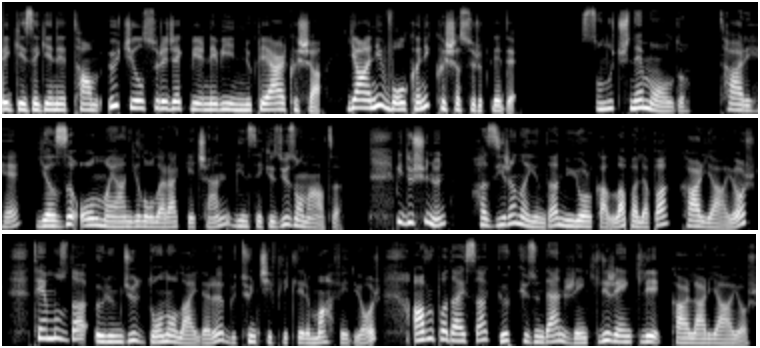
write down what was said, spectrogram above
ve gezegeni tam 3 yıl sürecek bir nevi nükleer kışa, yani volkanik kışa sürükledi. Sonuç ne mi oldu? Tarihe yazı olmayan yıl olarak geçen 1816. Bir düşünün, Haziran ayında New York'a lapa lapa kar yağıyor, Temmuz'da ölümcül don olayları bütün çiftlikleri mahvediyor, Avrupa'daysa gökyüzünden renkli renkli karlar yağıyor.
